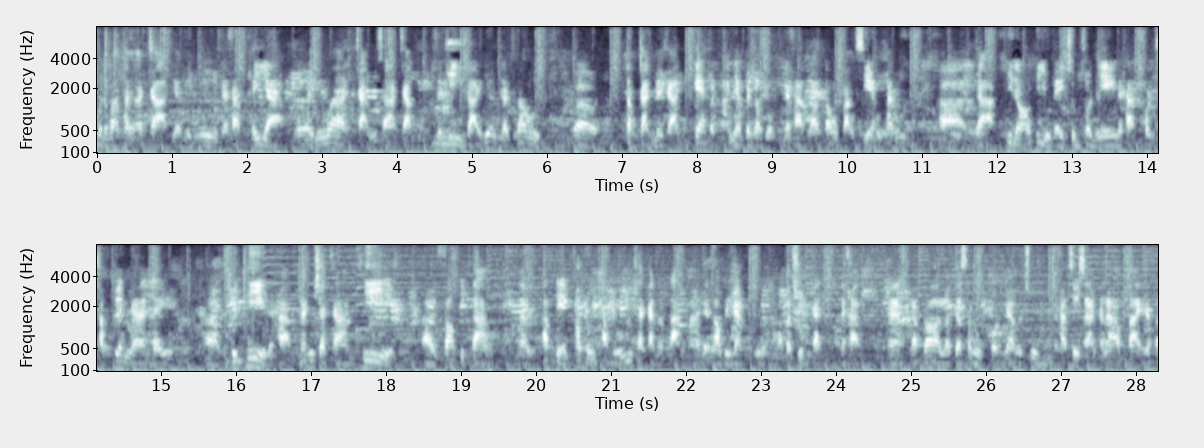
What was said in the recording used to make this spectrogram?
มลภาวะทางอากาศอย่างอื่นๆนะครับขยะเอยหรือว่าจากอุตสาหกรรมมันมีหลายเรื่องที่เราจะต้อง ต้องการในการแก้ปัญหาอย่างเป็นระบบนะครับ เราต้องฟังเสียงทั้งจากพี่น้องที่อยู่ในชุมชนเองนะครับ คนขับเคลื่อนงานในพื้นที่นะครับ นักวิชาการที่เอ่อเฝ้าติดตามอัปเดตข้อมูลความรู้วิชาการต่างๆ มาเดี๋ยวเรามีการประชุมกันนะครับแล้วก็เราจะสรุปผลการประชุมนะครับสื่อสารคณะออกไปแล้วก็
